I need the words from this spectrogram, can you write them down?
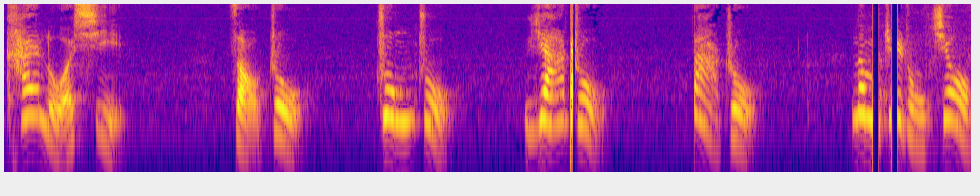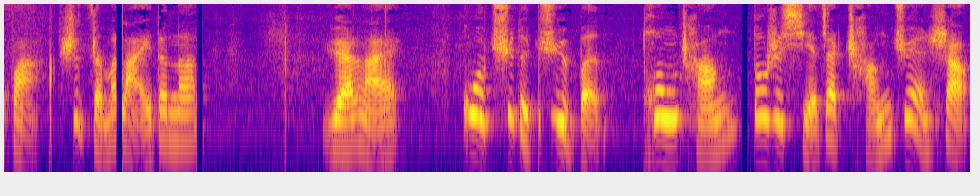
开锣戏。早奏、中奏、压轴、大奏，那么这种叫法是怎么来的呢？原来，过去的剧本通常都是写在长卷上，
